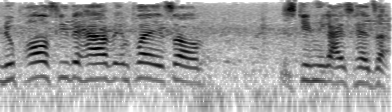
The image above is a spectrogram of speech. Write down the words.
new policy they have in place. So just giving you guys heads up.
